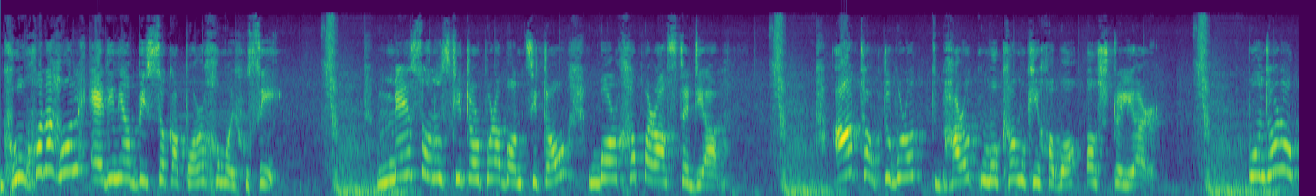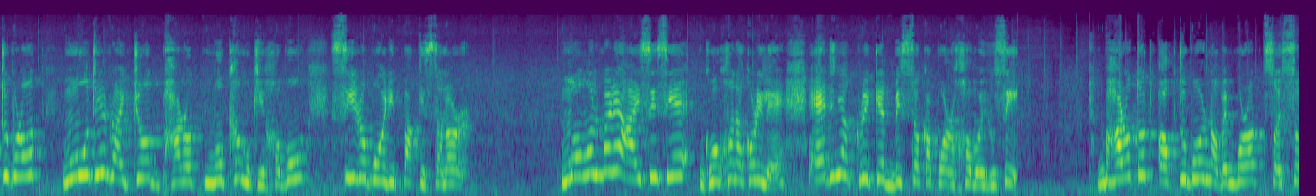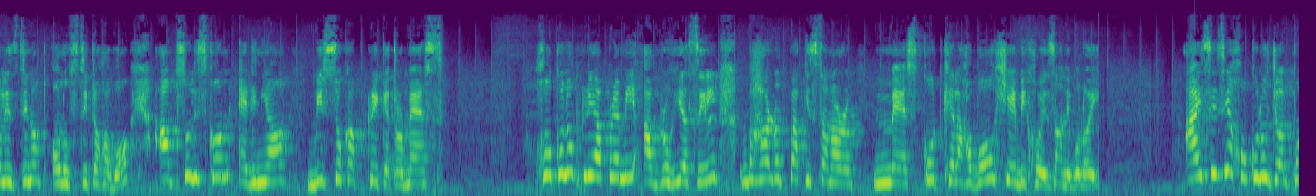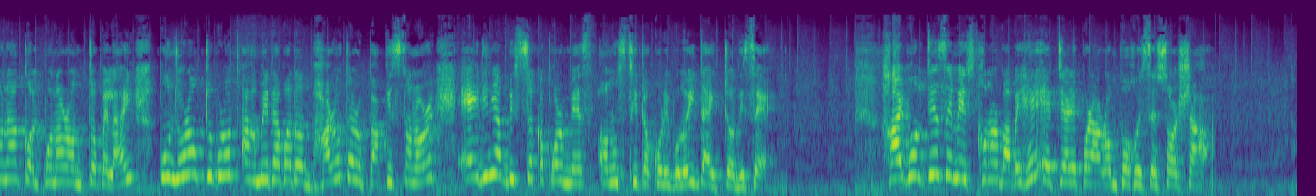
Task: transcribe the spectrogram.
ঘোষণা হ'ল এদিনীয়া বিশ্বকাপৰ সময়সূচী। মেচ অনুষ্ঠিতৰ পৰা বঞ্চিত বৰ্ষাপাৰা ষ্টেডিয়াম। আঠ অক্টোবৰত ভাৰত মুখামুখি হ'ব অষ্ট্ৰেলিয়াৰ। পোন্ধৰ অক্টোবৰত মোদীৰ ৰাজ্যত ভাৰত মুখামুখি হ'ব চিৰবৈৰী পাকিস্তানৰ। মঙলবাৰে আই চি চিয়ে ঘোষণা কৰিলে এদিনীয়া ক্ৰিকেট বিশ্বকাপৰ সময়সূচী। ভাৰতত অক্টোবৰ নৱেম্বৰত ছয়চল্লিছ দিনত অনুষ্ঠিত হ'ব আঠচল্লিছখন এদিনীয়া বিশ্বকাপ ক্ৰিকেটৰ মেচ। সকলো ক্ৰীড়াপ্ৰেমী আগ্ৰহী আছিল ভাৰত পাকিস্তানৰ মেচ ক'ত খেলা হ'ব সেই বিষয়ে জানিবলৈ। আই চি চিয়ে সকলো জল্পনা কল্পনাৰ অন্ত পেলাই পোন্ধৰ অক্টোবৰত আহমেদাবাদত ভাৰত আৰু পাকিস্তানৰ এদিনীয়া বিশ্বকাপৰ মেচ অনুষ্ঠিত কৰিবলৈ দায়িত্ব দিছে। হাই ভল্টেজ এই মেচখনৰ বাবেহে এতিয়াৰে পৰা আৰম্ভ হৈছে চৰ্চা।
